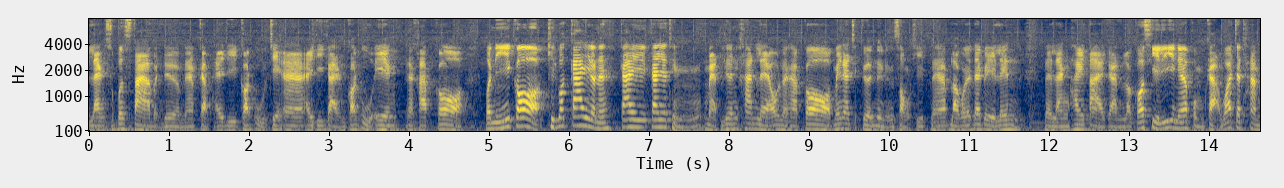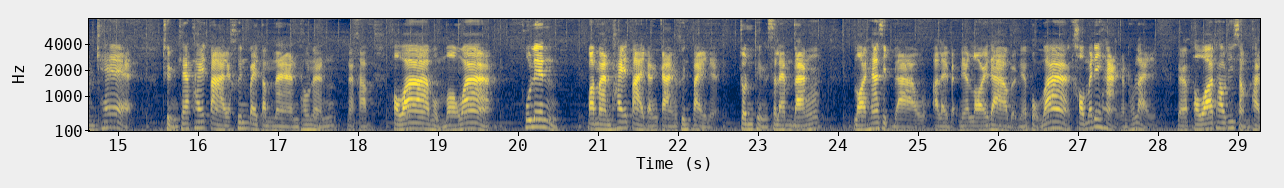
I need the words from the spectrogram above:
แรงซูเปอร์สตาร์เหมือนเดิมนะครับ กับ ID ก็อดอู JR ID ไก่ของก็อดอูเองนะครับ ก็วันนี้ก็คิดว่าใกล้แล้วนะ ใกล้ใกล้จะถึงแมตช์เลื่อนขั้นแล้วนะครับ ก็ไม่น่าจะเกิน 1-2 คลิปนะครับ เราก็จะได้ไปเล่นในแรงไพ่ตายกัน แล้วก็ซีรีส์เนี้ยผมกะว่าจะทำแค่ถึงแค่ไพ่ตายขึ้นไปตำนานเท่านั้นนะครับ เพราะว่าผมมองว่าผู้เล่นประมาณไพ่ตายกลางๆ ขึ้นไปเนี่ยจนถึงสแลมดัง150 ดาว อะไรแบบเนี้ร้อยดาวแบบเนี้ยผมว่าเขาไม่ได้ห่างกันเท่าไหร่ นะเพราะว่าเท่าที่สัมผัส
